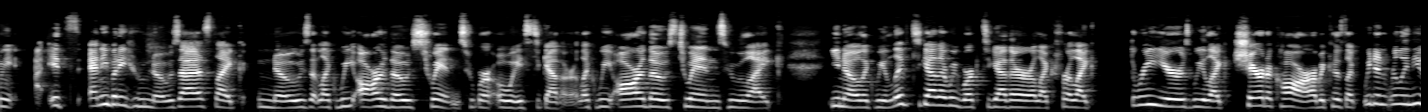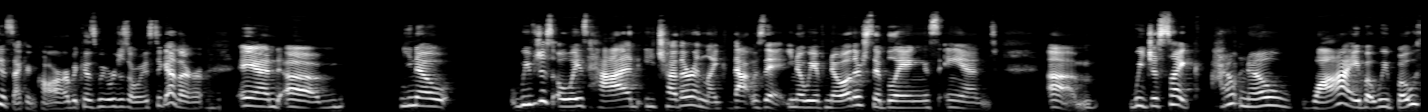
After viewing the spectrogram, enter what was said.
mean, it's anybody who knows us, like, knows that, like, we are those twins who are always together. Like, we are those twins who, like, you know, like, we live together, we work together, like, for, like, three years we like shared a car because like we didn't really need a second car because we were just always together. And um you know we've just always had each other and like that was it. You know we have no other siblings and um we just like i don't know why but we both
